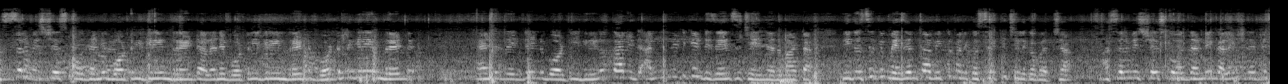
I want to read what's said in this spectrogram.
అస్సలు మిస్ చేసుకోవద్దండి. బాటిల్ గ్రీన్ రెడ్ అలానే bottle green red bottle green red and red and bottle green కానీ అన్నిటికీ డిజైన్స్ చేంజ్ అనమాట ఇది వచ్చరికి మెజెంటా విత్ మనకి వచ్చరికి చిలక బచ్చ అసలు మిస్ చేసుకోవద్దండి. కలెక్షన్ అయితే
